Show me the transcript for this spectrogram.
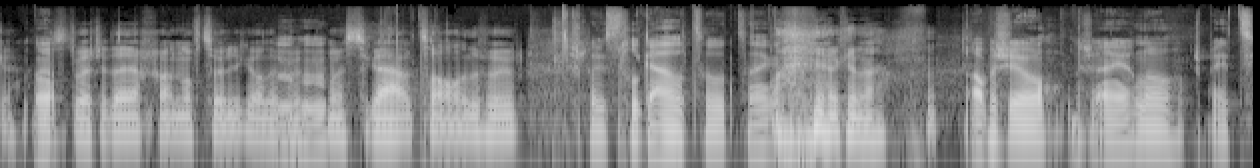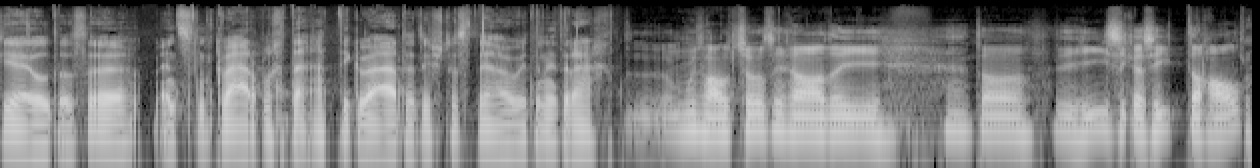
Ja. Also du hättest können auf Zürich oder Mhm. wir müssen Geld zahlen dafür. Schlüsselgeld sozusagen. ja, genau. Aber es ist ja, es ist eigentlich noch speziell, dass äh, wenn sie dann gewerblich tätig werden, ist das dann auch wieder nicht recht. Man muss halt schon sich an die, da, die hiesigen Seiten halten,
